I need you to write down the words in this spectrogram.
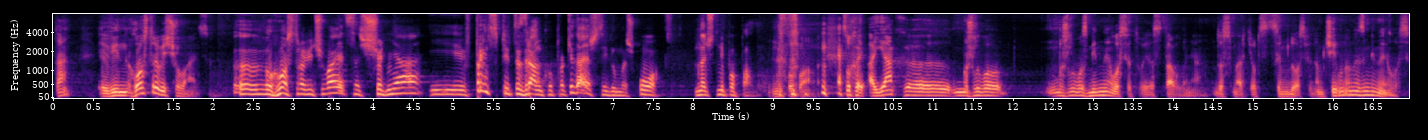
Так? Він гостро відчувається. Е, Гостро відчувається щодня, і в принципі ти зранку прокидаєшся і думаєш, о, значить не попало. не попали. Слухай, а як е, можливо, можливо, змінилося твоє ставлення до смерті от з цим досвідом? Чи воно не змінилося?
